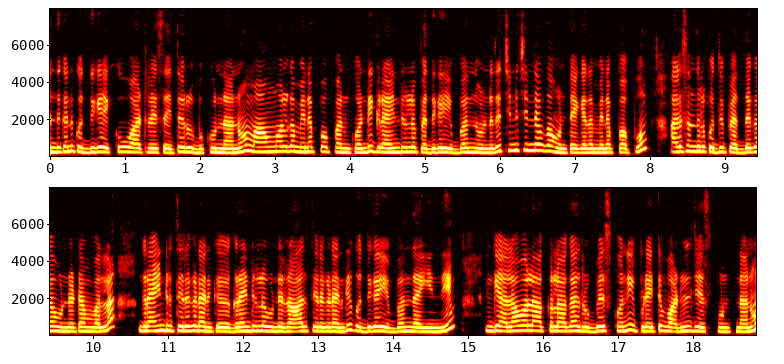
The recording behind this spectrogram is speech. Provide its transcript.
అందుకని కొద్దిగా ఎక్కువ వాటర్ వేసి అయితే రుబ్బుకున్నాను. మామూలుగా మినప్పప్పు అనుకోండి గ్రైండర్లో పెద్దగా ఇబ్బంది ఉండదు. చిన్న చిన్నగా ఉంటాయి కదా మినప్పప్పు. అలసందులు కొద్దిగా పెద్దగా ఉండటం వల్ల గ్రైండర్ తిరగడానికి గ్రైండర్లో ఉండే రాళ్ళు తిరగడానికి కొద్దిగా ఇబ్బంది అయ్యింది. ఇంక ఎలా వాళ్ళ రుబ్బేసుకొని ఇప్పుడైతే వడలు చేసుకుంటున్నాను.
